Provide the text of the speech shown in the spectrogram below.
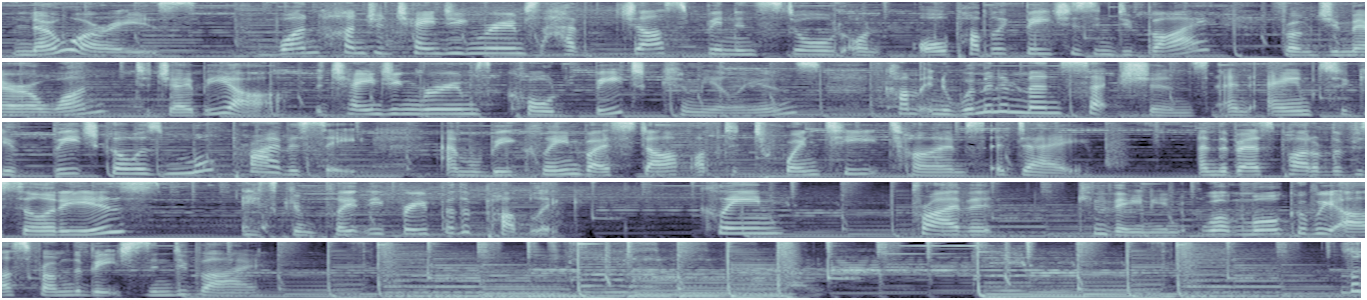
No worries. 100 changing rooms have just been installed on all public beaches in Dubai, from Jumeirah 1 to JBR. The changing rooms, called Beach Chameleons, come in women and men's sections and aim to give beachgoers more privacy and will be cleaned by staff up to 20 times a day. And the best part of the facility is it's completely free for the public. Clean, private, convenient. What more could we ask from the beaches in Dubai?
